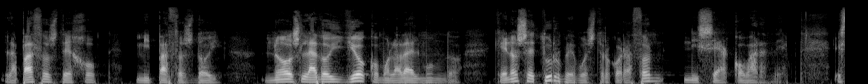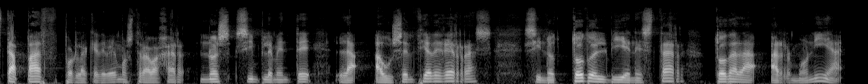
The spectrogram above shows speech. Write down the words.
La paz os dejo, mi paz os doy. No os la doy yo como la da el mundo, que no se turbe vuestro corazón ni se acobarde. Esta paz por la que debemos trabajar no es simplemente la ausencia de guerras, sino todo el bienestar, toda la armonía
